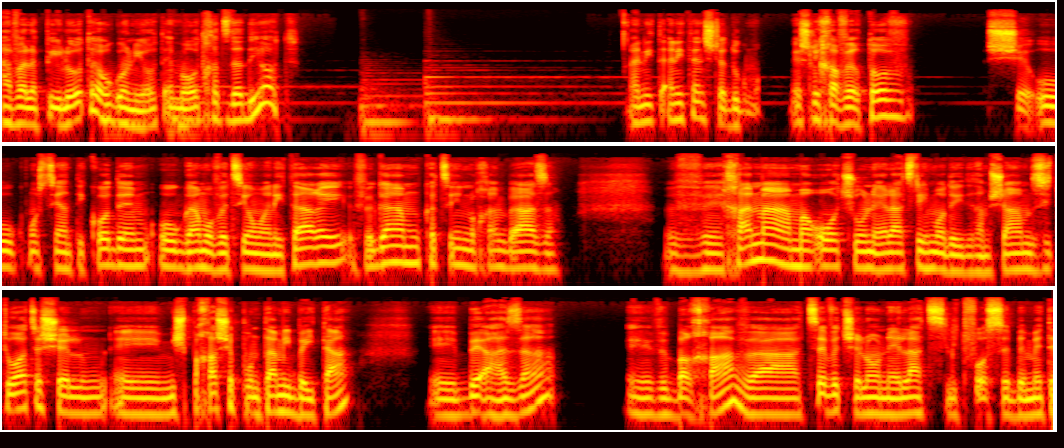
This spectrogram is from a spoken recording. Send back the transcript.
אבל הפעילויות הארגוניות הן מאוד חד צדדיות. אני, אני אתן שתי דוגמאות. יש לי חבר טוב, שהוא, כמו שציינתי קודם, הוא גם עובד סיוע הומניטרי וגם קצין לוחם בעזה. ואחד מהמראות שהוא נאלץ ללמוד איתם שם, זו סיטואציה של אה, משפחה שפונתה מביתה, אה, בעזה אה, וברחה והצוות שלו נאלץ לתפוס באמת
